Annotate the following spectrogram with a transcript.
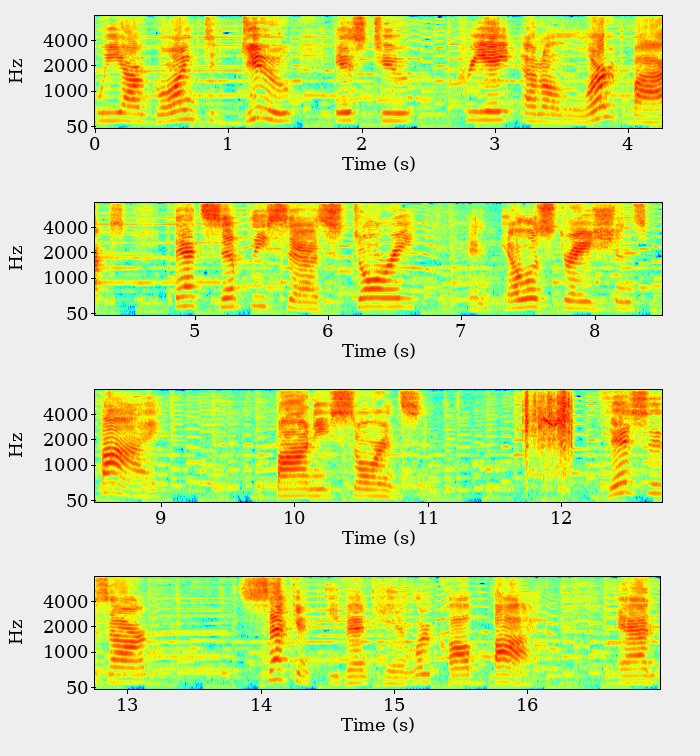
we are going to do is to create an alert box that simply says story and illustrations by Bonnie Sorensen. This is our second event handler called Bye. And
